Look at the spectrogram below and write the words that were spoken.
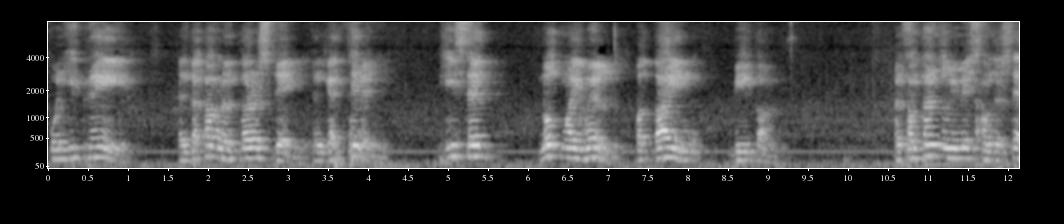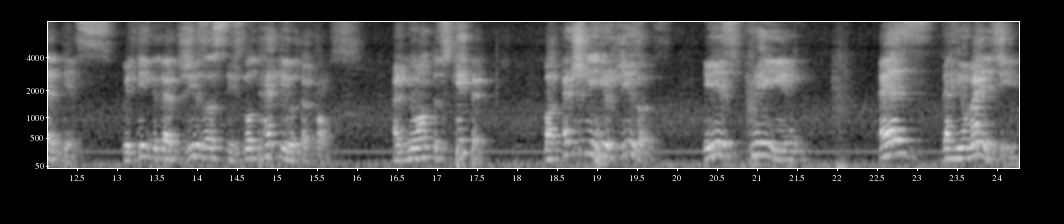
when He prayed in the covenant Thursday in Gethsemane, He said, "Not my will, but Thine be done." And sometimes we misunderstand this. We think that Jesus is not happy with the cross and he wants to skip it. But actually, here Jesus is praying as the humanity.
